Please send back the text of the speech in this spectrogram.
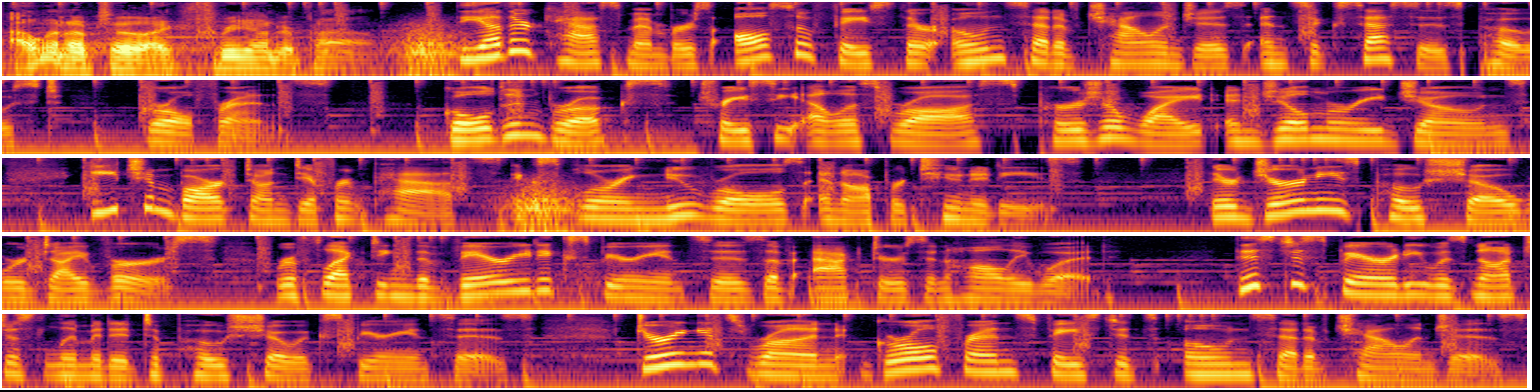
I went up to like 300 pounds. The other cast members also faced their own set of challenges and successes post Girlfriends. Golden Brooks, Tracee Ellis Ross, Persia White, and Jill Marie Jones each embarked on different paths, exploring new roles and opportunities. Their journeys post show were diverse, reflecting the varied experiences of actors in Hollywood. This disparity was not just limited to post show experiences. During its run, Girlfriends faced its own set of challenges.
